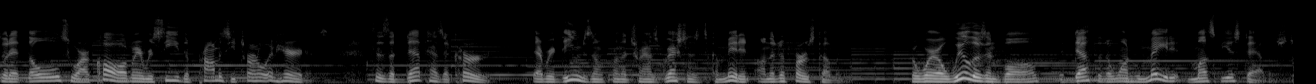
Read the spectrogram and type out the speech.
so that those who are called may receive the promised eternal inheritance, since a death has occurred that redeems them from the transgressions committed under the first covenant. For where a will is involved, the death of the one who made it must be established.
